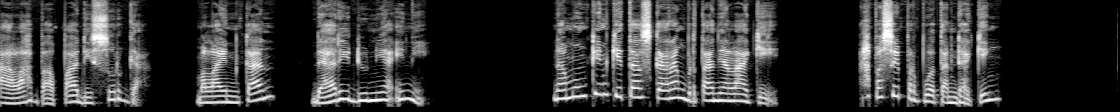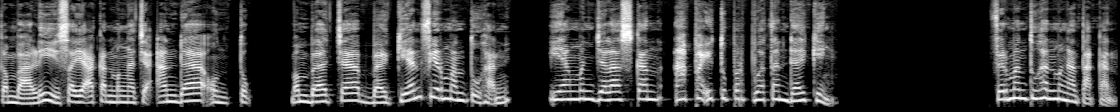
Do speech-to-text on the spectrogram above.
Allah Bapa di surga, melainkan dari dunia ini. Nah mungkin kita sekarang bertanya lagi, apa sih perbuatan daging? Kembali saya akan mengajak Anda untuk membaca bagian firman Tuhan yang menjelaskan apa itu perbuatan daging. Firman Tuhan mengatakan,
